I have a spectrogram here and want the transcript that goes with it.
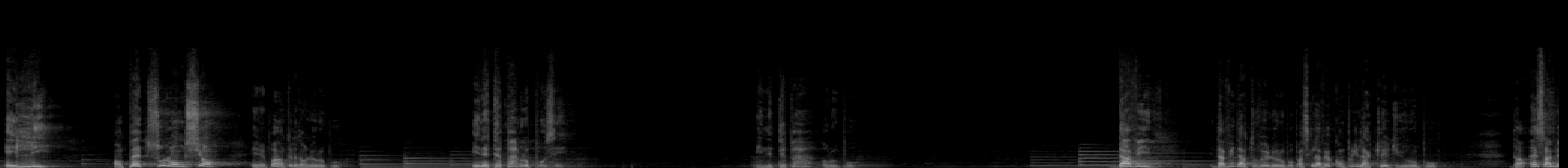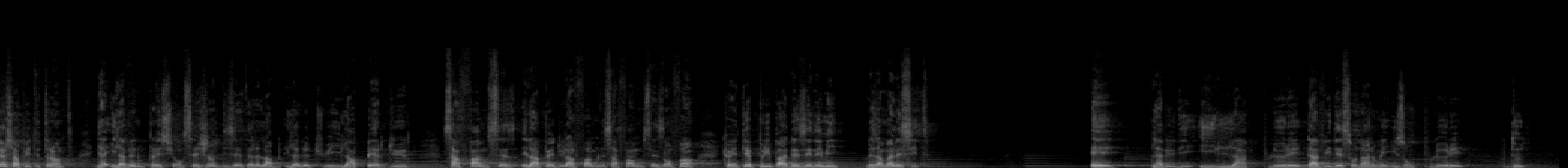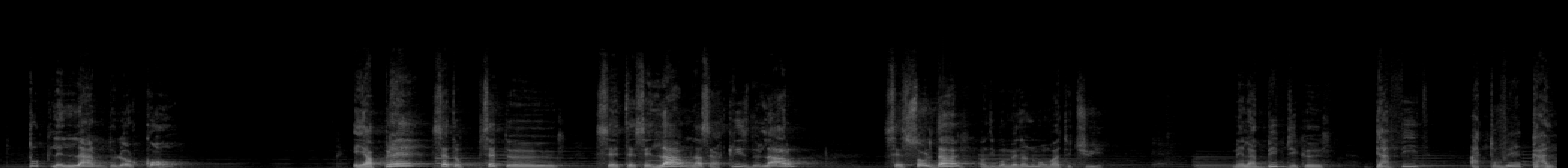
Élie, on peut être sous l'onction et ne pas entrer dans le repos. Il n'était pas reposé. Il n'était pas au repos. David, David a trouvé le repos parce qu'il avait compris la clé du repos. Dans 1 Samuel chapitre 30, il avait une pression. Ces gens disaient qu'il allait le tuer. Il a perdu sa femme, il a perdu la femme, sa femme, ses enfants qui ont été pris par des ennemis, les Amalécites. Et la Bible dit, il a pleuré. David et son armée, ils ont pleuré de toutes les larmes de leur corps. Et après cette, cette, euh, cette, ces larmes-là, cette crise de larmes, ces soldats ont dit, bon, maintenant, nous, on va te tuer. Mais la Bible dit que David a trouvé un calme.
